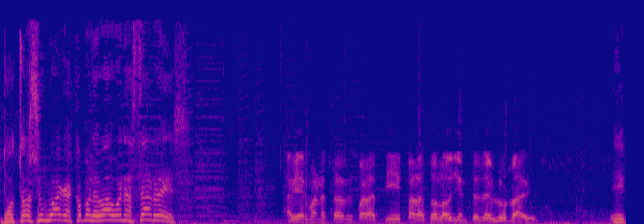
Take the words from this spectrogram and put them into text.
Doctor Zuluaga, ¿cómo le va? Buenas tardes. Javier, buenas tardes para ti y para todos los oyentes de Blue Radio. Eh,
